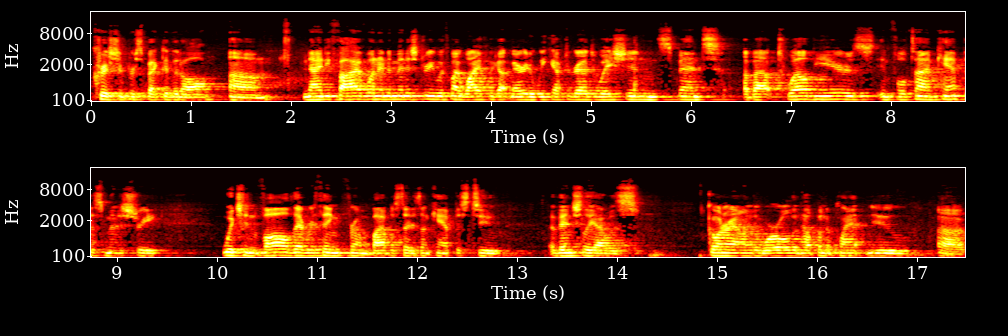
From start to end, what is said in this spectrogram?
Christian perspective at all. Um, 95 went into ministry with my wife. We got married a week after graduation. Spent about 12 years in full time campus ministry, which involved everything from Bible studies on campus to eventually I was going around the world and helping to plant new uh,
